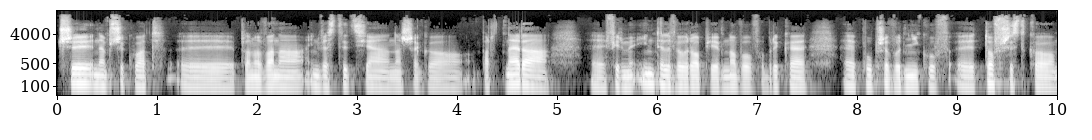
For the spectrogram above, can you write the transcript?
Czy na przykład e, planowana inwestycja naszego partnera, firmy Intel w Europie, w nową fabrykę półprzewodników, to wszystko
